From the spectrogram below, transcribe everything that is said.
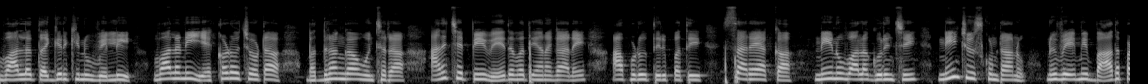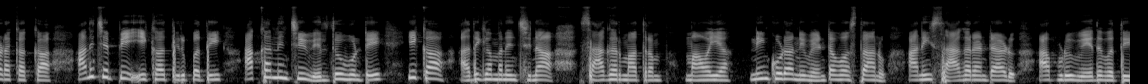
వాళ్ళ దగ్గరికి నువ్వు వెళ్ళి వాళ్ళని ఎక్కడో చోట భద్రంగా ఉంచరా అని చెప్పి వేదవతి అనగానే అప్పుడు తిరుపతి సరే అక్క నేను వాళ్ళ గురించి నేను చూసుకుంటాను. నువ్వేమీ బాధపడకక్క అని చెప్పి ఇక తిరుపతి అక్కడి నుంచి వెళ్తూ ఉంటే ఇక అది గమనించిన సాగర్ మాత్రం మావయ్య నేను కూడా నీ వెంట వస్తాను అని సాగర్ అంటాడు. అప్పుడు వేదవతి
